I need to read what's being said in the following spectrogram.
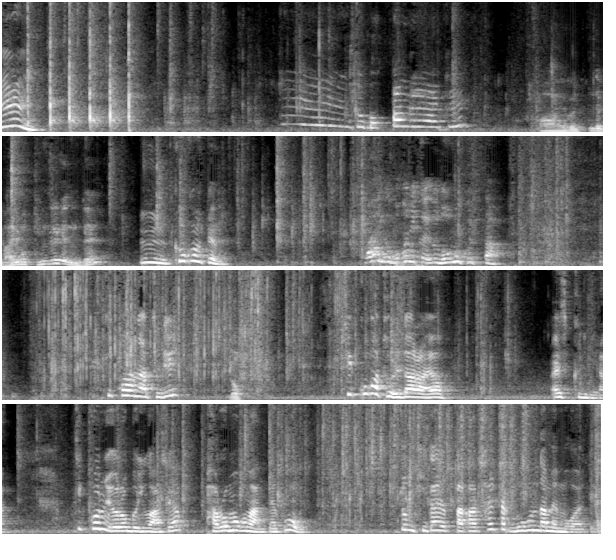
음. 음, 이거 와 이거 근데 많이 먹기 힘들겠는데? 음, 그거 좀. 와, 이거 먹으니까 이거 너무 먹고 싶다. 티코 하나 드릴? 너 티코가 덜 달아요. 아이스크림이랑. 티코는 여러분 이거 아세요? 바로 먹으면 안 되고 좀 기다렸다가 살짝 녹은 다음에 먹어야 돼요.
